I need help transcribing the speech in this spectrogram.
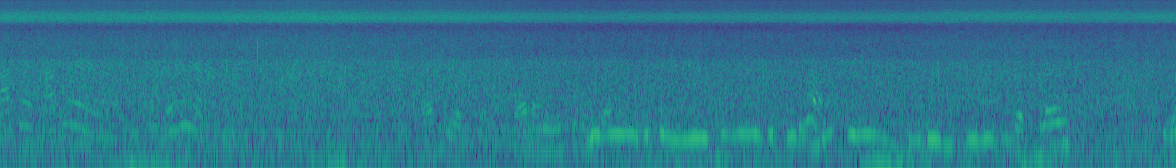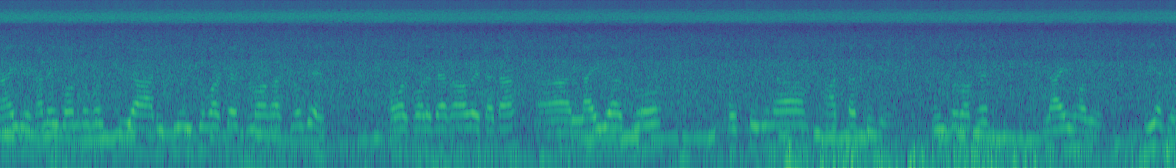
কাছে কাছে বোঝা যাচ্ছে। তো ফ্রেন্ডস লাইভ এখানেই বন্ধ করছি, আর ইকো বাসের ব্লগ যে আবার পরে দেখা হবে, টাটা। আর লাইভে আসব হচ্ছে কিনা আটটার দিকে। উল্টো রথের লাইভ হবে, ঠিক আছে?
